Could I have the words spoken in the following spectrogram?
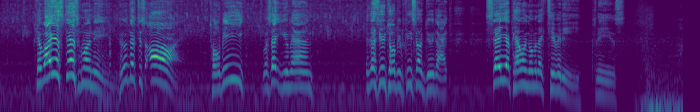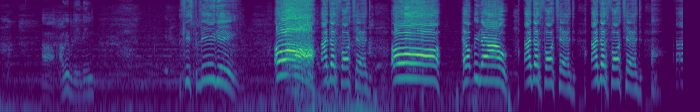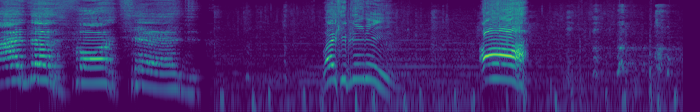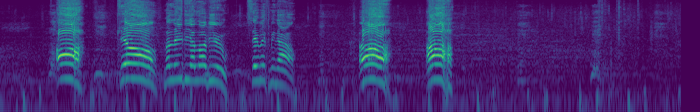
Okay, why is this running? Who left this on? Toby? Was that you, man? If that's you, Toby, please don't do that. Say your paranormal activity, please. Ah, are we bleeding? She's bleeding! Oh! I just farted! Oh! Help me now! I just farted! I just farted! I just farted! Why is she bleeding? Ah! Ah! Kill! My lady, I love you! Stay with me now! Ah! Ah!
